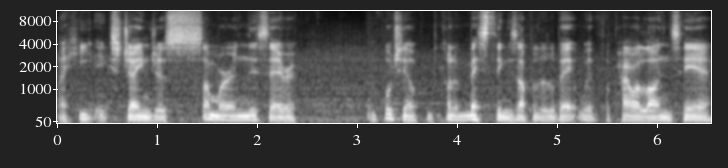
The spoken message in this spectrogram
a heat exchanger somewhere in this area. Unfortunately, I've kind of messed things up a little bit with the power lines here.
